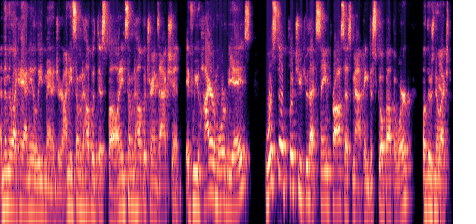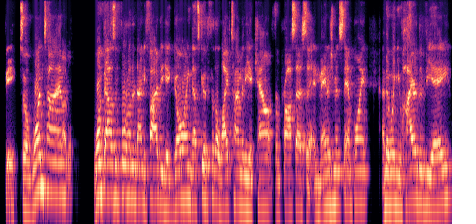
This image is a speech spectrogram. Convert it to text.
and then they're like, hey, I need a lead manager. I need someone to help with dispo. I need someone to help with transaction. If we hire more VAs, we'll still put you through that same process mapping to scope out the work, but there's no extra fee. So one time, 1,495 to get going. That's good for the lifetime of the account from process and management standpoint. And then when you hire the VA,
